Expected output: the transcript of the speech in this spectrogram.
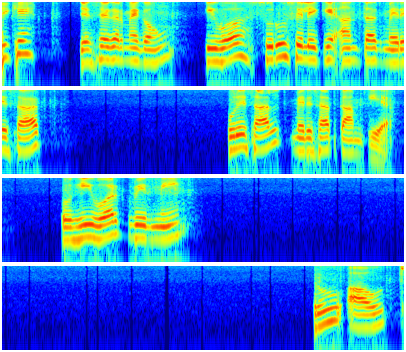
ठीक है? जैसे अगर मैं कहूँ कि वह शुरू से लेके अंत तक मेरे साथ, पूरे साल मेरे साथ काम किया। तो he work with me throughout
